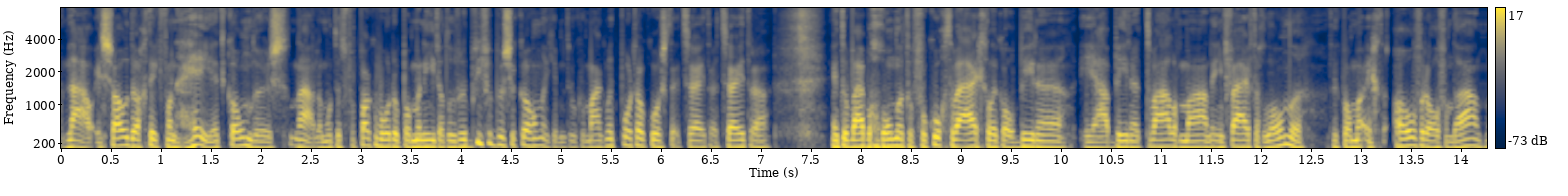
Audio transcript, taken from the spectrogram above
Nou, en zo dacht ik van, hé, hey, het kan dus. Nou, dan moet het verpakken worden op een manier dat het door de brievenbussen kan. Dat je hebt natuurlijk maken met portokosten, et cetera, et cetera. En toen wij begonnen, toen verkochten we eigenlijk al binnen, ja, binnen 12 maanden in 50 landen. Dat kwam er echt overal vandaan.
